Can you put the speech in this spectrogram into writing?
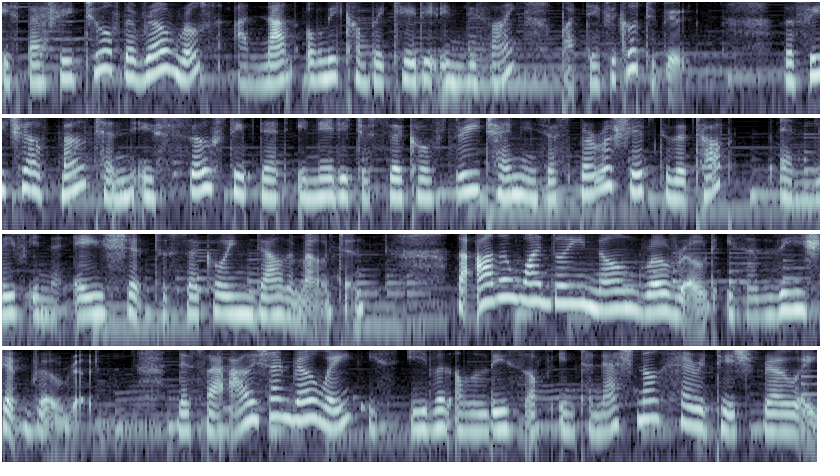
Especially two of the railroads are not only complicated in design but difficult to build. The feature of mountain is so steep that it needed to circle three times in a spiral shape to the top and leave in an A shape to circling down the mountain. The other widely known railroad is a Z-shaped railroad. That's why Alishan Railway is even on the list of International Heritage Railway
